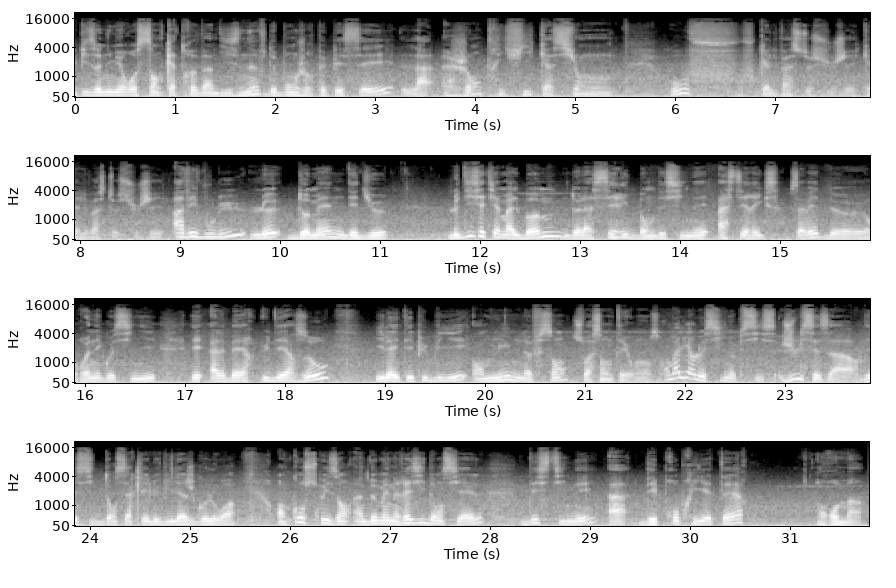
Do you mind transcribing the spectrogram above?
Épisode numéro 199 de Bonjour PPC, la gentrification. Ouf, quel vaste sujet, quel vaste sujet. Avez-vous lu Le Domaine des Dieux? Le 17e album de la série de bande dessinée Astérix, vous savez, de René Goscinny et Albert Uderzo il a été publié en 1971. On va lire le synopsis. Jules César décide d'encercler le village gaulois en construisant un domaine résidentiel destiné à des propriétaires romains.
